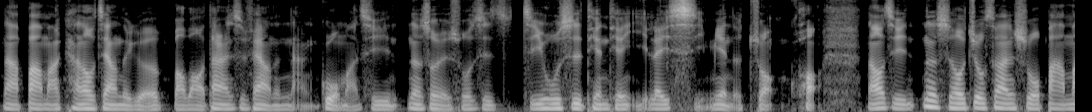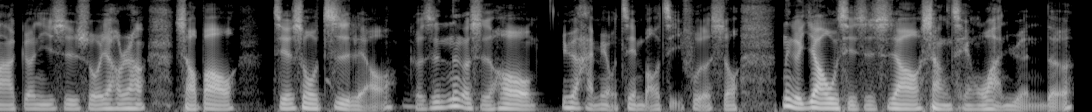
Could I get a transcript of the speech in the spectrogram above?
那爸妈看到这样的一个宝宝，当然是非常的难过嘛。其实那时候也说是几乎是天天以泪洗面的状况。然后其实那时候就算说爸妈跟医师说要让小宝接受治疗，可是那个时候因为还没有健保给付的时候，那个药物其实是要上千万元的，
